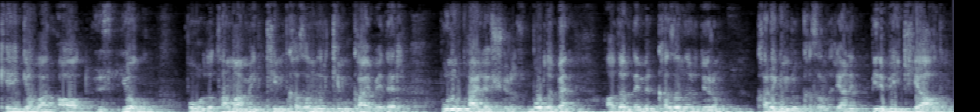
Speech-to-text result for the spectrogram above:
KG var alt üst yok. Burada tamamen kim kazanır kim kaybeder bunu paylaşıyoruz. Burada ben Adana Demir kazanır diyorum. Karagümrük kazanır. Yani 1 ve 2'yi aldım.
